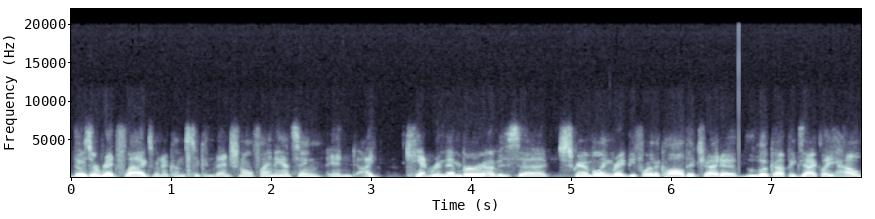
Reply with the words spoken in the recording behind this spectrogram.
those are red flags when it comes to conventional financing. And I can't remember. I was uh, scrambling right before the call to try to look up exactly how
